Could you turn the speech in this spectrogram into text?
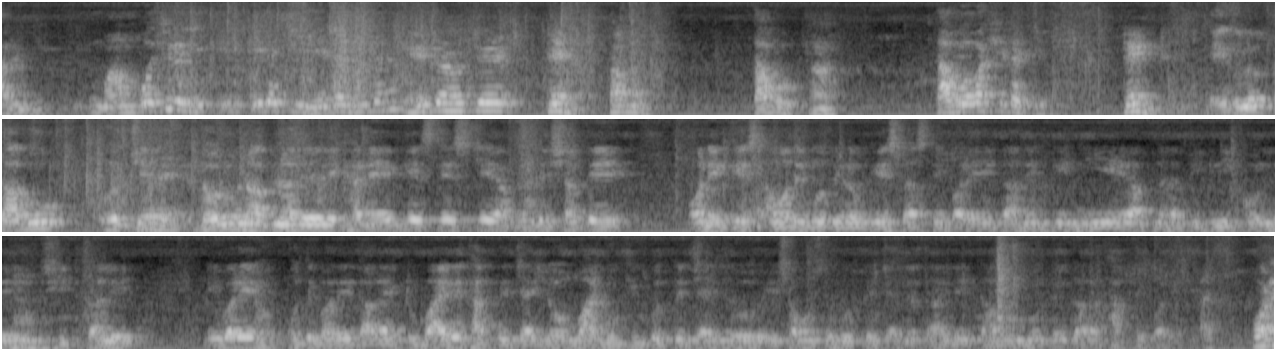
আর মাম বলছিল এটা কি? এটা দিতে না? এটা হচ্ছে টেন্ট তাবু। তাবু? হ্যাঁ। তাবু আবার সেটা কি? টেন্ট। এগুলো তাবু হচ্ছে ধরুন আপনাদের এখানে গেস্ট এসছে আপনাদের সাথে অনেক গেস্ট আমাদের মধ্যে এরকম গেস্ট আসতে পারে তাদেরকে নিয়ে আপনারা পিকনিক করলেন শীতকালে। এবারে হতে পারে তারা একটু বাইরে থাকতে চাইলো বারবিকিউ করতে চাইলো এই সমস্ত করতে চাইলো তাহলে তাবুর মধ্যে তারা থাকতে পারে। পরে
